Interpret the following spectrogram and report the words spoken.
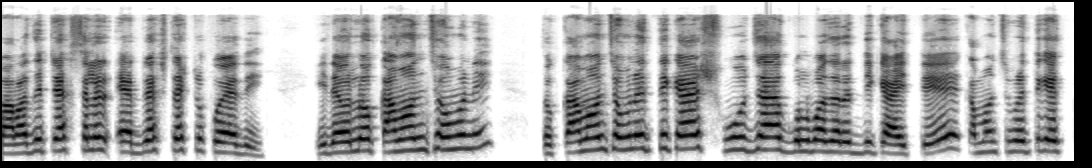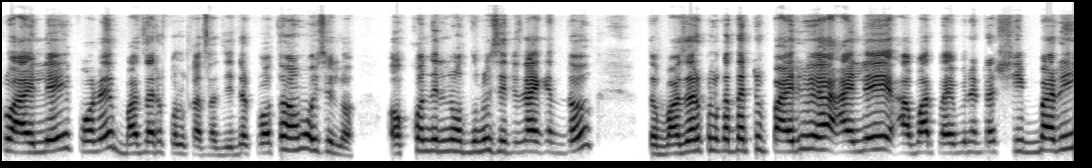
বালাজি টেক্সটাইলের অ্যাড্রেসটা একটু কয়ে দিই। এটা হলো কামান চৌমনি তো কামান চৌমনির থেকে সোজা গোলবাজারের দিকে আইতে, কামান চৌমনির থেকে একটু আইলেই পরে বাজার কলকাতা, যেটা প্রথম হয়েছিল অক্ষণ যেটা নতুন হয়েছে এটা না কিন্তু তো বাজার কলকাতা একটু পাইর হয়ে আইলে আবার পাইবেন একটা শিববাড়ি,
